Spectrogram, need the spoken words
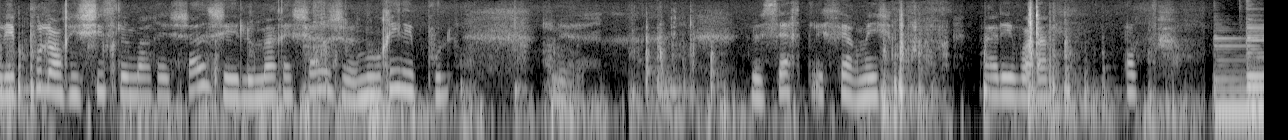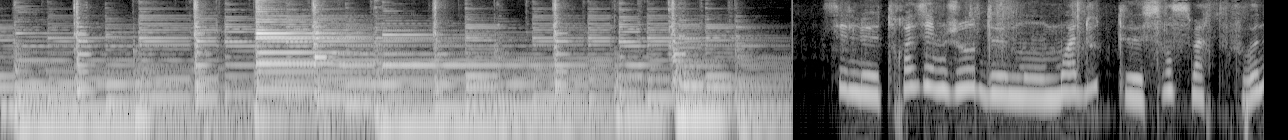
les poules enrichissent le maraîchage et le maraîchage nourrit les poules. Le, cercle est fermé. Allez voilà. C'est le troisième jour de mon mois d'août sans smartphone.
